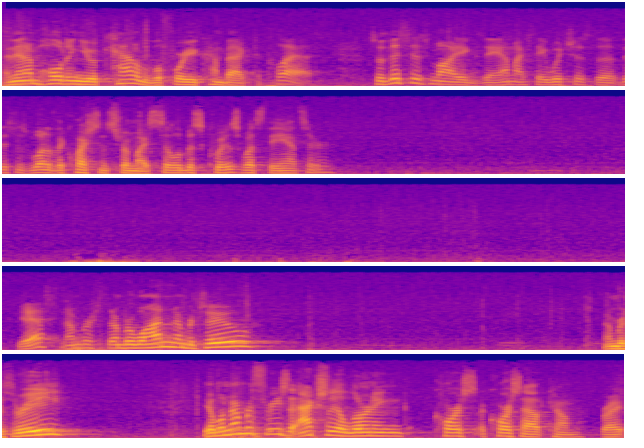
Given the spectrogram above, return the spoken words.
and then I'm holding you accountable before you come back to class. So this is my exam. I say, which is the, this is one of the questions from my syllabus quiz. What's the answer? Yes? Number, number one, number two? Number three? Yeah, well, number three is actually a learning course, a course outcome, right?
